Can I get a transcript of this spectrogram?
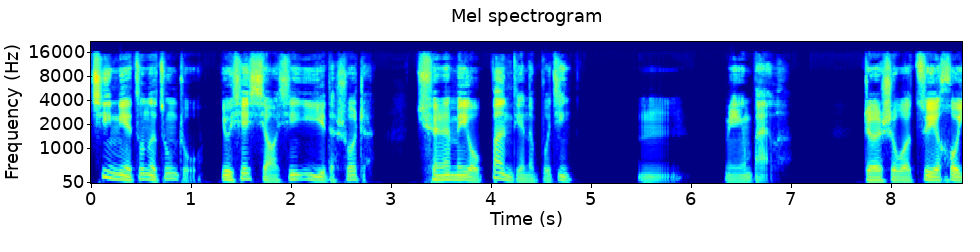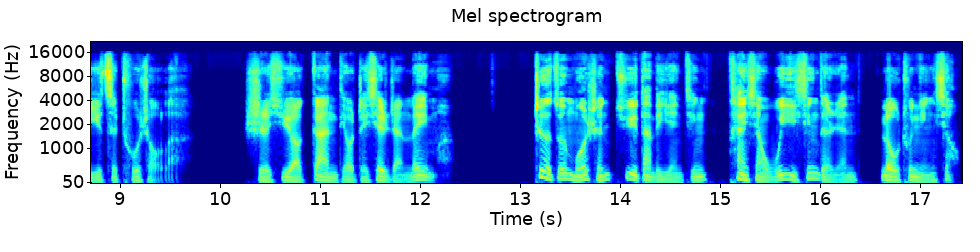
寂灭宗的宗主。有些小心翼翼的说着，全然没有半点的不敬。嗯，明白了，这是我最后一次出手了，是需要干掉这些人类吗？这尊魔神巨大的眼睛看向吴一星的人，露出狞笑。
